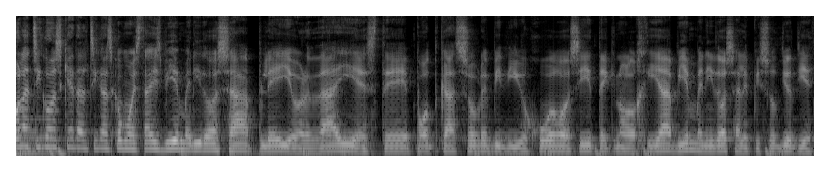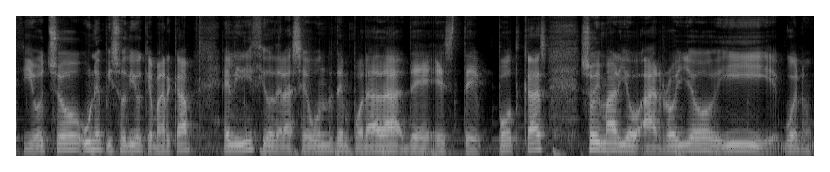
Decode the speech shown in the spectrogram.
Hola chicos, ¿qué tal chicas? ¿Cómo estáis? Bienvenidos a Play or Die, este podcast sobre videojuegos y tecnología. Bienvenidos al episodio 18, un episodio que marca el inicio de la segunda temporada de este podcast. Soy Mario Arroyo y bueno,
